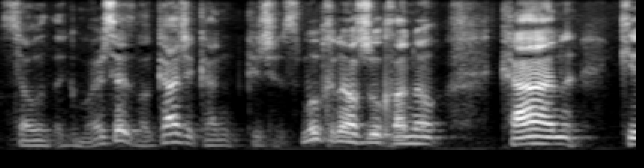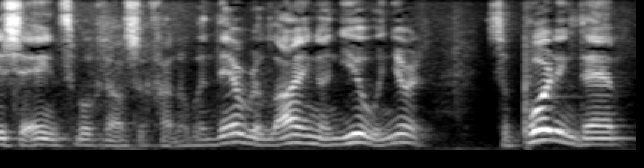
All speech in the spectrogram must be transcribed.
So the Gemara says, "Lokasha kan kisha smuchan al shulchano, kan kisha ein smuchan al shulchano." When they're relying on you, when you're supporting them,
